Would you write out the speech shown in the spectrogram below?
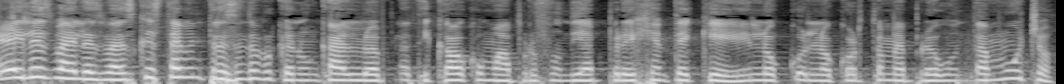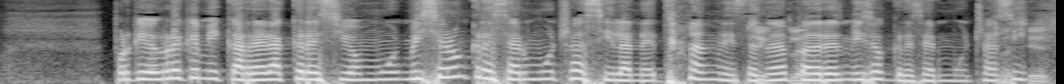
ahí les va, ahí les va. Es que estaba interesante porque nunca lo he platicado como a profundidad, pero hay gente que en lo, en lo corto me pregunta mucho. Porque yo creo que mi carrera creció muy, me hicieron crecer mucho así, la neta, la administración Sí, de claro. padres me hizo crecer mucho así. Así es.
